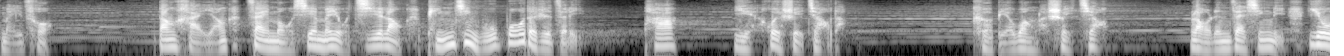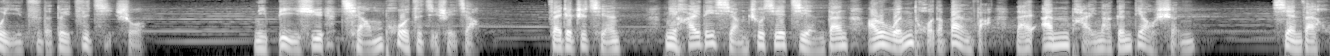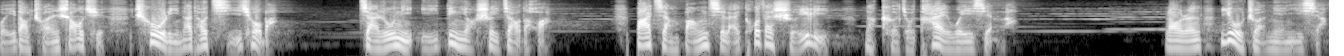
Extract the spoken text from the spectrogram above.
没错。当海洋在某些没有激浪、平静无波的日子里，它也会睡觉的。可别忘了睡觉。老人在心里又一次的对自己说：“你必须强迫自己睡觉。”在这之前。你还得想出些简单而稳妥的办法来安排那根吊绳。现在回到船梢去处理那条鳍鳅吧。假如你一定要睡觉的话，把桨绑起来拖在水里，那可就太危险了。老人又转念一想，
